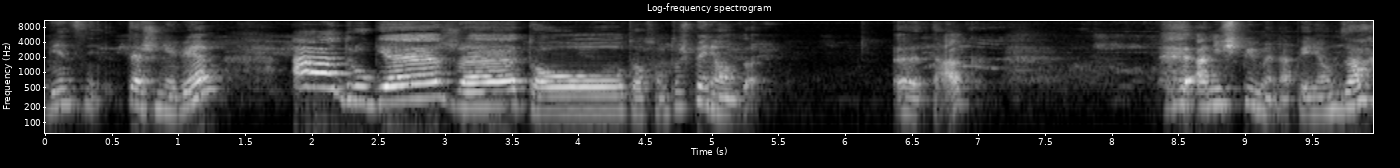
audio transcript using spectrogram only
więc też nie wiem. A drugie, że to, to są też pieniądze. Tak. A nie śpimy na pieniądzach.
